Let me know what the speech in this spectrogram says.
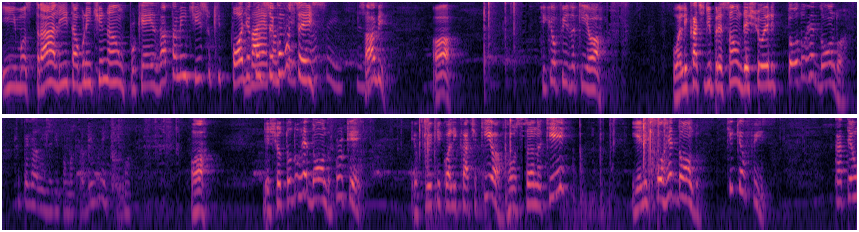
e mostrar ali, tá bonitinho, não. Porque é exatamente isso que pode Vai acontecer, com acontecer vocês. com vocês. Sabe? Ó. O que, que eu fiz aqui, ó? O alicate de pressão deixou ele todo redondo, ó. Deixa eu pegar a luz aqui pra mostrar bem bonitinho, ó. Ó. Deixou todo redondo. Por quê? Eu fui aqui com o alicate aqui, ó, roçando aqui, e ele ficou redondo. O que que eu fiz? Catei um,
